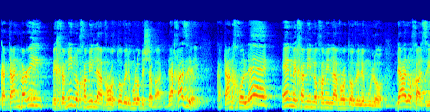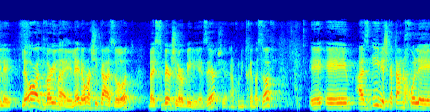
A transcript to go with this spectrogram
קטן בריא, מחמין לו חמין לעברותו ולמולו בשבת. דאחזי ליה. קטן חולה, אין מחמין לו חמין לעברותו ולמולו. דאה לא חזי ליה. לאור הדברים האלה, לאור השיטה הזאת, בהסבר של רבי אליעזר, שאנחנו נדחה בסוף, אה, אה, אז אם יש קטן חולה,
